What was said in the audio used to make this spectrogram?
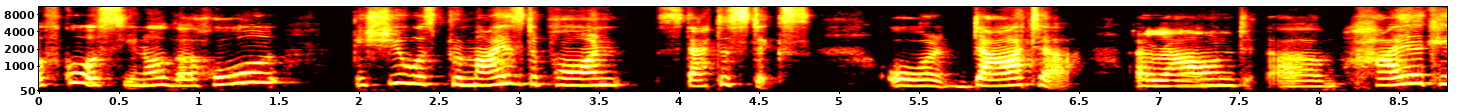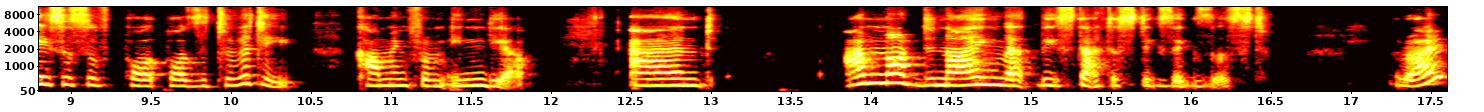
of course, you know, the whole issue was premised upon statistics or data around um, higher cases of po- positivity coming from India. And I'm not denying that these statistics exist, right?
